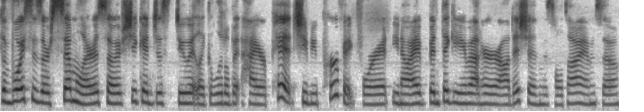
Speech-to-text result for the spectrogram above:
the voices are similar, so if she could just do it like a little bit higher pitch, she'd be perfect for it." You know, I've been thinking about her audition this whole time, so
